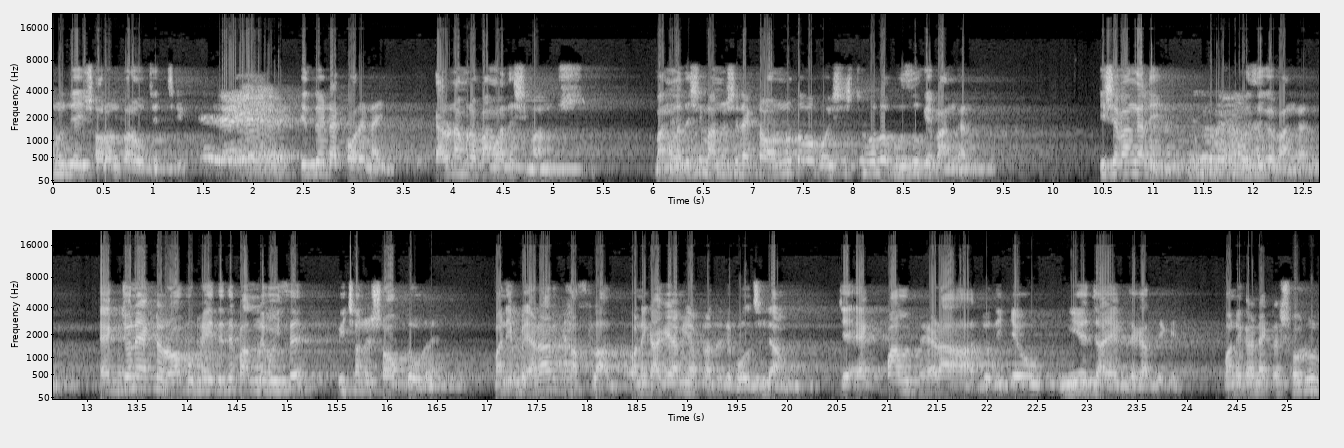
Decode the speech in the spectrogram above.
অনুযায়ী স্মরণ করা উচিত ছিল। কিন্তু এটা করে নাই, কারণ আমরা বাংলাদেশি মানুষ। বাংলাদেশি মানুষের একটা অন্যতম বৈশিষ্ট্য হলো হুজুকে বাঙালি। কিসে বাঙালি? হুজুকে বাঙালি। একজনে একটা রক উঠাই দিতে পারলে হইছে, পিছনে সব দৌড়ায়। মানে বেড়ার খাসলাত অনেক আগে আমি আপনাদেরকে বলছিলাম যে এক পাল ভেড়া যদি কেউ নিয়ে যায় এক জায়গা থেকে, মনে করেন একটা সরুর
